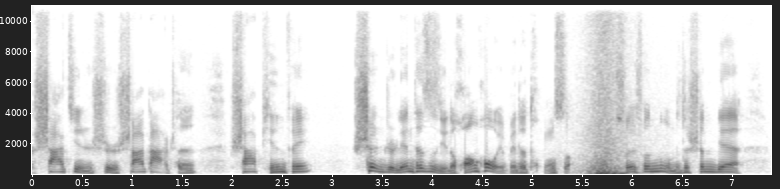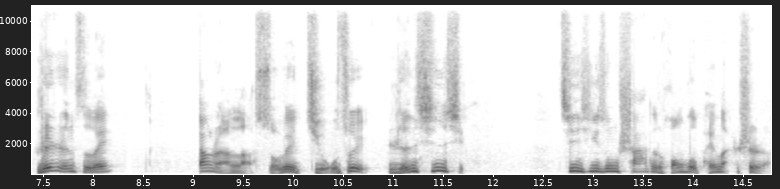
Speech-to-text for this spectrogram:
杀进士，杀大臣，杀嫔妃。甚至连他自己的皇后也被他捅死了，所以说弄得他身边人人自危。当然了，所谓酒醉人心醒，金熙宗杀他的皇后裴满氏啊，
